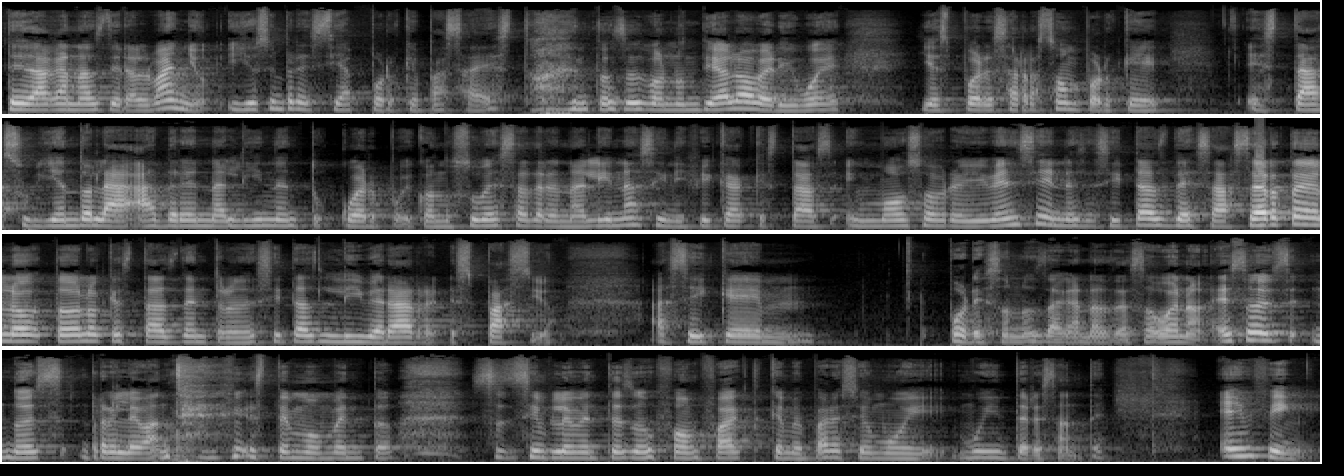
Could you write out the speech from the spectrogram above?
te da ganas de ir al baño. Y yo siempre decía, ¿por qué pasa esto? Entonces, bueno, un día lo averigüé y es por esa razón, porque está subiendo la adrenalina en tu cuerpo y cuando subes adrenalina significa que estás en modo sobrevivencia y necesitas deshacerte de todo lo que estás dentro, necesitas liberar espacio. Así que mm, por eso nos da ganas de eso. Bueno, eso no es relevante en este momento, simplemente es un fun fact que me pareció muy, muy interesante. En fin.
